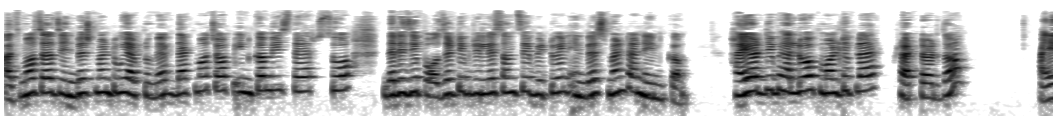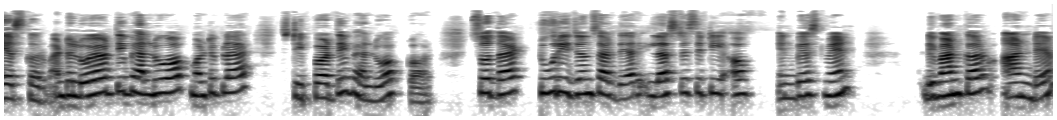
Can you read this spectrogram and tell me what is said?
as much as investment we have to make that much of income is there. So there is a positive relationship between investment and income. Higher the value of multiplier flatter the IS curve. And lower the value of multiplier steeper the value of curve. So that two regions are there. Elasticity of investment demand curve and um,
